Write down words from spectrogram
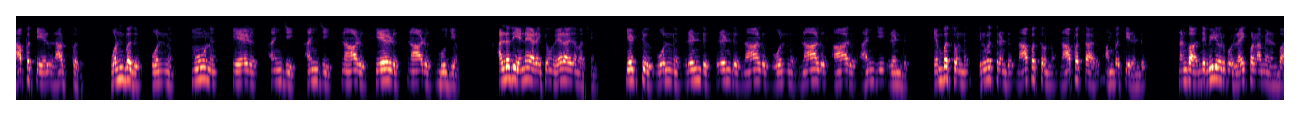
நாற்பத்தி ஏழு நாற்பது. ஒன்பது ஒன்று மூணு ஏழு அஞ்சு அஞ்சு நாலு ஏழு நாலு பூஜ்ஜியம். அல்லது என்னை அழைக்கும் வேலாயுதம் அஸ்வின் எட்டு ஒன்று ரெண்டு ரெண்டு நாலு ஒன்று நாலு ஆறு அஞ்சு ரெண்டு. எண்பத்தொன்று இருபத்தி ரெண்டு நாற்பத்தொன்று நாற்பத்தாறு ஐம்பத்தி ரெண்டு நண்பா இந்த வீடியோவுக்கு ஒரு லைக் பண்ணலாமே நண்பா.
